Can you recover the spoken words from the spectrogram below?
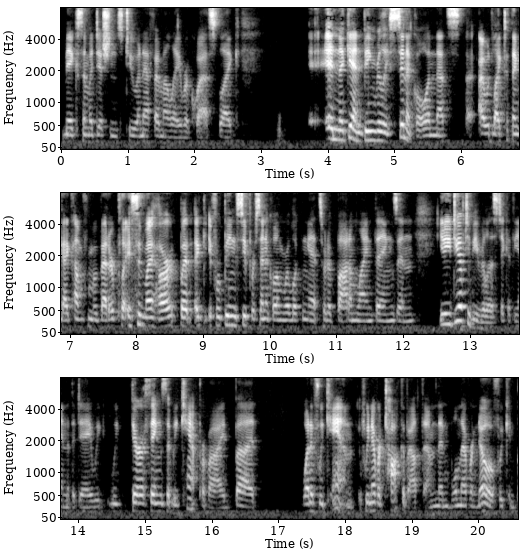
make some additions to an FMLA request. Like, and again, being really cynical, and that's, I would like to think I come from a better place in my heart. But if we're being super cynical and we're looking at sort of bottom line things, and, you know, you do have to be realistic at the end of the day. We, we, there are things that we can't provide, but what if we can? If we never talk about them, then we'll never know if we can,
